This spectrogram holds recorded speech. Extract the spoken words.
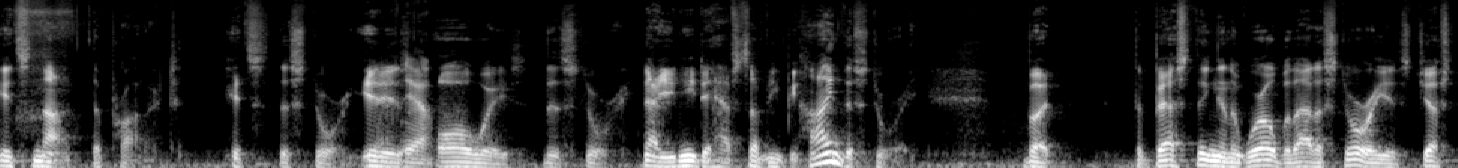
it's not the product, it's the story. It is Yeah. always the story. Now, you need to have something behind the story, but the best thing in the world without a story is just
